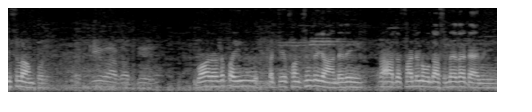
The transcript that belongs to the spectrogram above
ਇਸਲਾਮਪੁਰ। ਕੀ ਵਾਰਦਾਤ ਕੀ ਹੋਈ? ਬਾਅਦ ਆ ਤਾਂ ਭਾਈ ਬੱਚੇ ਫੰਕਸ਼ਨ ਤੇ ਜਾਣ ਦੇ ਸੀ। ਰਾਤ 9:30 10 ਵਜੇ ਦਾ ਟਾਈਮ ਸੀ।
